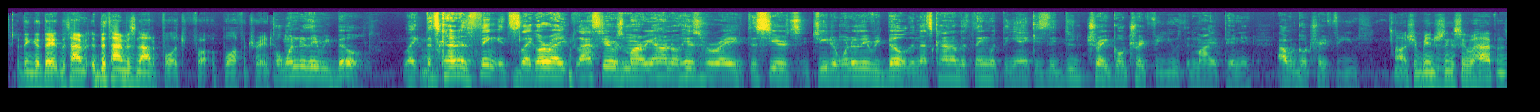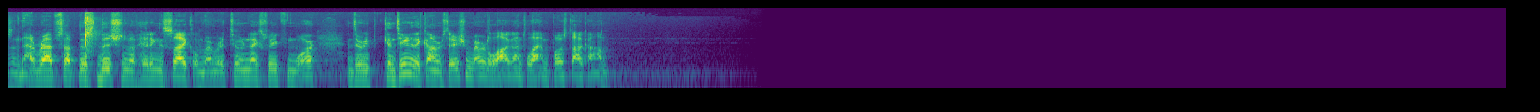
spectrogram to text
I think that they, the time the time is not to pull, pull off a trade. But when do they rebuild? Like that's mm-hmm. kind of the thing. It's like, all right, last year was Mariano, his hooray. This year it's Jeter. When do they rebuild? And that's kind of the thing with the Yankees. They do trade, go trade for youth, in my opinion. I would go trade for youth. Oh, it should be interesting to see what happens. And that wraps up this edition of Hitting the Cycle. Remember to tune in next week for more. And to continue the conversation, remember to log on to LatinPost.com.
